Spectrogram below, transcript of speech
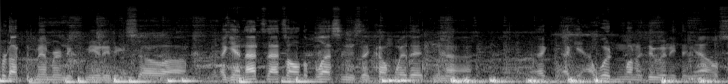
productive member in the community. So uh, again, that's that's all the blessings that come with it. And uh, again, I wouldn't want to do anything else.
